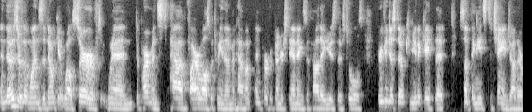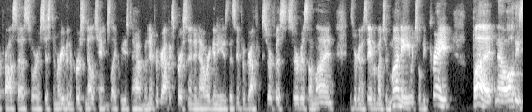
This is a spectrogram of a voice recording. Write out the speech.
And those are the ones that don't get well served when departments have firewalls between them and have imperfect understandings of how they use those tools, or even just don't communicate that something needs to change, either a process or a system, or even a personnel change. Like we used to have an infographics person, and now we're going to use this infographic surface service online because we're going to save a bunch of money, which will be great. But now all these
